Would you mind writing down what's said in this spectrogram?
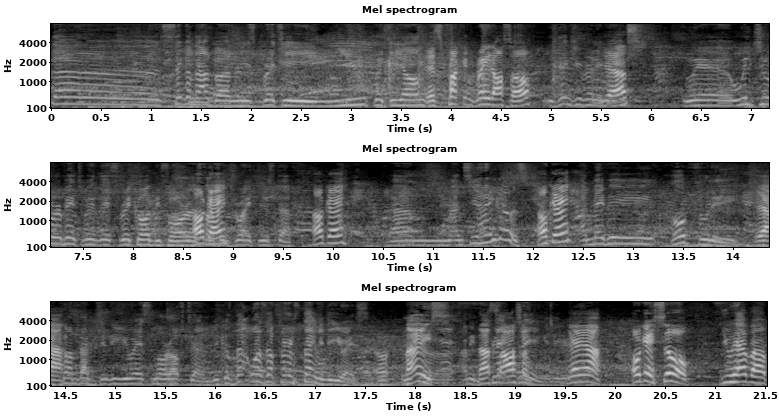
the second album is pretty new, pretty young. It's fucking great, also. Thank you very Yes. much. We'll, we'll tour a bit with this record before Okay. starting to write new stuff, Okay. um, and see how it goes. Okay. And maybe, hopefully, Yeah. come back to the US more often because that was our first time in the US. Oh, nice. I mean, That's play- awesome. the Yeah, yeah. Okay, so you have a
